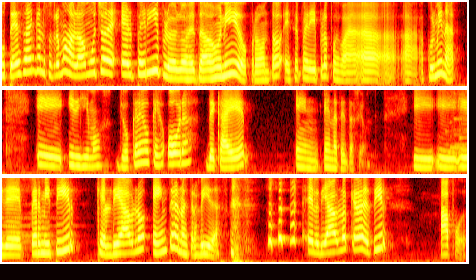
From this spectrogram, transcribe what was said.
ustedes saben que nosotros hemos hablado mucho de el periplo de los Estados Unidos. Pronto ese periplo pues va a, a- a culminar. Y, y dijimos, yo creo que es hora de caer en, en la tentación. Y, y- y de permitir que el diablo entre a nuestras vidas. el diablo quiero decir Apple.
